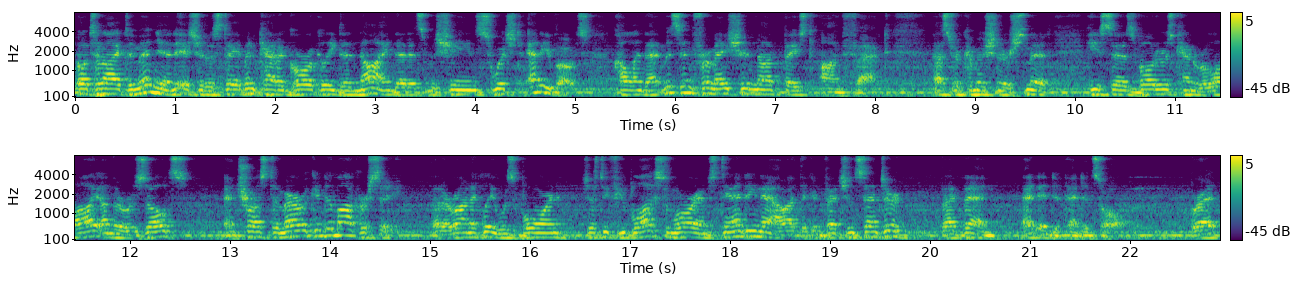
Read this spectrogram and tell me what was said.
Well, tonight, Dominion issued a statement categorically denying that its machine switched any votes, calling that misinformation not based on fact. As for Commissioner Schmidt, he says voters can rely on the results and trust American democracy. That ironically was born just a few blocks from where I am standing now at the convention center, back then at Independence Hall. Brett?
